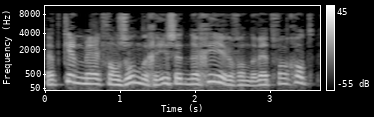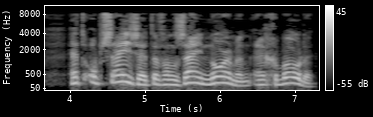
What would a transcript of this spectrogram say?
Het kenmerk van zondigen is het negeren van de wet van God, het opzij zetten van zijn normen en geboden,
